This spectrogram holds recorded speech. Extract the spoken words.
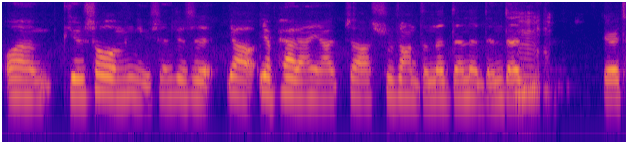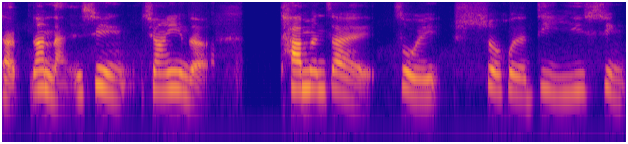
嗯，比如说我们女生就是要要漂亮，要知道梳妆等等等等等等 stereotype。那男性相应的，他们在作为社会的第一性，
